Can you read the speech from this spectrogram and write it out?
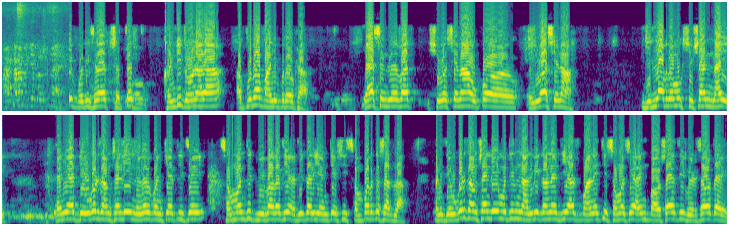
हा खरा म्हणजे प्रश्न आहे. परिसरात सतत खंडित होणारा अपुरा पाणी पुरवठा या संदर्भात शिवसेना उप युवा सेना जिल्हा प्रमुख सुशांत नाईक यांनी आज देवगड जामसांडे नगरपंचायतीचे संबंधित विभागाचे अधिकारी यांच्याशी संपर्क साधला. आणि देवगड जामसांडेमधील नागरिकांना जी आज पाण्याची समस्या आहे पावसाळ्यात भेडसावत आहे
